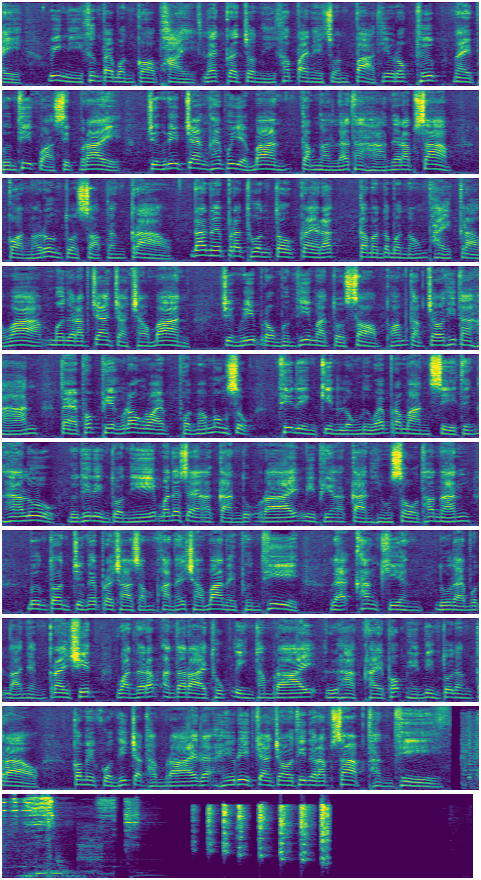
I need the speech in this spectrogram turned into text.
วิ่งหนีขึ้นไปบนกอไผ่และกระโจนหนีเข้าไปในสวนป่าที่รกทึบในพื้นที่กว่า 10 ไร่ จึงรีบแจ้งให้ผู้ใหญ่บ้านกำนันและทหารได้รับทราบ ก่อนมาร่วมตรวจสอบดังกล่าว ด้านในายประทวนโตไกรรักกำมันตำบลหนองไผ่กล่าวว่า เมื่อได้รับแจ้งจากชาวบ้าน จึงรีบลงพื้นที่มาตรวจสอบพร้อมกับเจ้าหน้าที่ทหาร แต่พบเพียงร่องรอยผลมะม่วงสุกที่ลิงกินลงเหลือไว้ประมาณ 4-5 ลูก โดยที่ลิงตัวนี้ไม่ได้แสดงอาการดุร้าย มีเพียงอาการหิวโซเท่านั้น เบื้องต้นจึงได้ประชาสัมพันธ์ให้ชาวบ้านในพื้นที่ และข้างเคียง ดูแลบุตรหลานอย่างใกล้ชิด วันได้รับอันตรายถูกลิงทำร้าย หรือหากใครพบเห็นลิงตัวดังกล่าว ก็ไม่ควรที่จะทำร้าย และให้รีบแจ้งเจ้าหน้าที่ได้รับทราบทันที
